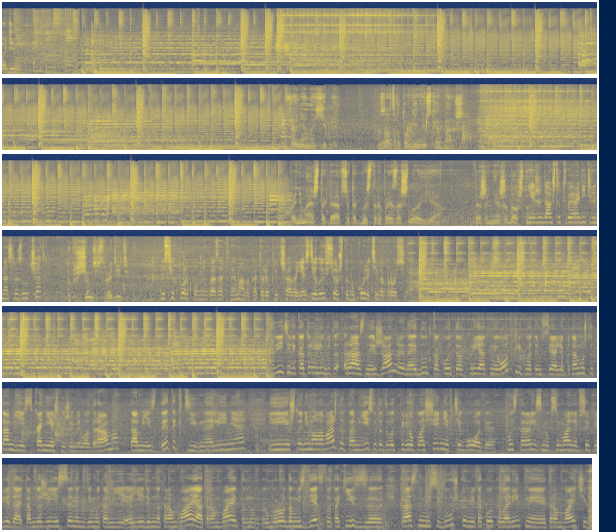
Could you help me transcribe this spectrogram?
один. Сегодня она хиппи, завтра Тургеневская барышня. Понимаешь, тогда все так быстро произошло, и я даже не ожидал, что... Не ожидал, что твои родители нас разлучат? Да при чем здесь родители? До сих пор помню глаза твоей мамы, которая кричала, я сделаю все, чтобы Коля тебя бросил. Зрители, которые любят разные жанры, найдут какой-то приятный отклик в этом сериале, потому что там есть, конечно же, мелодрама, там есть детективная линия, и, что немаловажно, там есть вот это вот перевоплощение в те годы. Мы старались максимально все передать. Там даже есть сцена, где мы там едем на трамвае, а трамвай это, ну, как бы родом из детства, такие с э, красными сидушками, такой колоритный трамвайчик.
